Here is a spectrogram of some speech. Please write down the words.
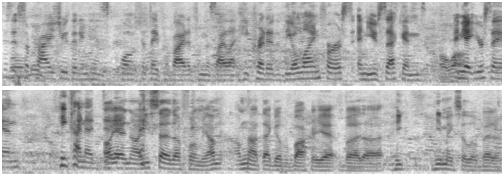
Does it surprise you that in his quote that they provided from the sideline, he credited the O line first and you second, Oh, wow. and yet you're saying he kind of did Oh yeah, it? no, he set it up for me. I'm I'm not that good of a blocker yet, but uh, he he makes it a little better.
